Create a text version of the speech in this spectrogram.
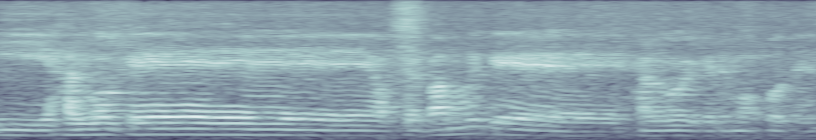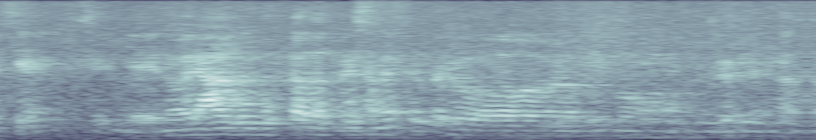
Y es algo que observamos y que es algo que queremos potenciar. no era algo buscado expresamente, pero lo mismo representando.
